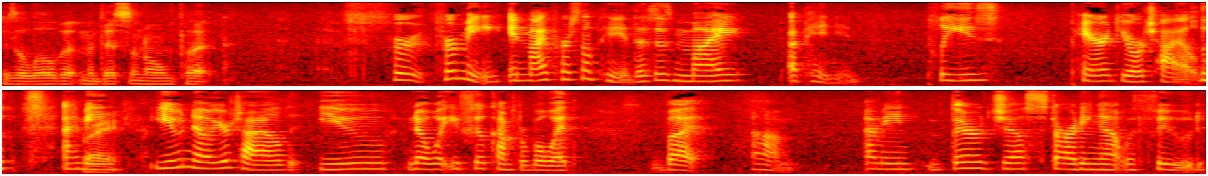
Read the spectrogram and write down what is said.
is a little bit medicinal, but For for me, in my personal opinion, this is my opinion. Please parent your child. I mean, Right. you know your child, you know what you feel comfortable with, but um I mean, they're just starting out with food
